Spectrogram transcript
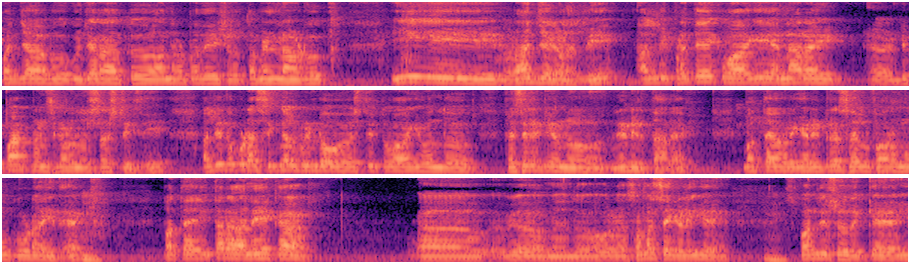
ಪಂಜಾಬ್ ಗುಜರಾತ್ ಆಂಧ್ರ ಪ್ರದೇಶ ತಮಿಳುನಾಡು ಈ ರಾಜ್ಯಗಳಲ್ಲಿ ಅಲ್ಲಿ ಪ್ರತ್ಯೇಕವಾಗಿ ಎನ್ ಆರ್ ಐ ಡಿಪಾರ್ಟ್ಮೆಂಟ್ಸ್ಗಳನ್ನು ಸೃಷ್ಟಿಸಿ ಅಲ್ಲಿನೂ ಕೂಡ ಸಿಂಗಲ್ ವಿಂಡೋ ವ್ಯವಸ್ಥಿತವಾಗಿ ಒಂದು ಫೆಸಿಲಿಟಿಯನ್ನು ನೀಡಿರ್ತಾರೆ. ಮತ್ತು ಅವರಿಗೆ ರಿಡ್ರೆಸಲ್ ಫಾರ್ಮು ಕೂಡ ಇದೆ. ಮತ್ತು ಇತರ ಅನೇಕ ಅವರ ಸಮಸ್ಯೆಗಳಿಗೆ ಸ್ಪಂದಿಸೋದಕ್ಕೆ ಈ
